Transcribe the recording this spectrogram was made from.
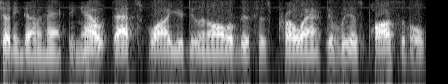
shutting down and acting out, that's why you're doing all of this as proactively as possible.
